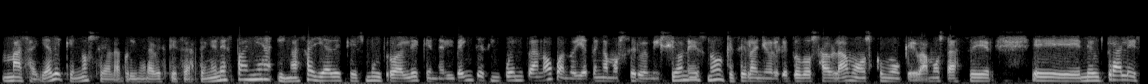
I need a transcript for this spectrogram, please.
más allá de que no sea la primera vez que se hacen en España y más allá de que es muy probable que en el 2050, ¿no? cuando ya tengamos cero emisiones, ¿no? que es el año en el que todos hablamos como que vamos a ser eh, neutrales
